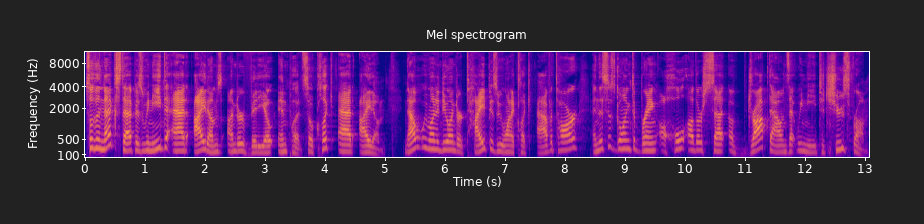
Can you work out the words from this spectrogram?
So the next step is we need to add items under video input. So click add item. Now what we want to do under type is we want to click avatar, and this is going to bring a whole other set of drop downs that we need to choose from.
